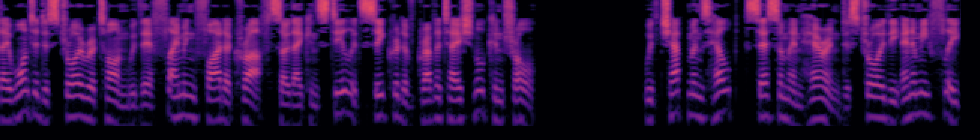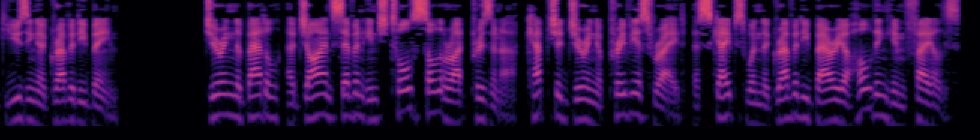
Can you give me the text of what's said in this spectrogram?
They want to destroy Rehton with their flaming fighter craft so they can steal its secret of gravitational control. With Chapman's help, Sessom and Herron destroy the enemy fleet using a gravity beam. During the battle, a giant 7-inch tall Solarite prisoner, captured during a previous raid, escapes when the gravity barrier holding him fails.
